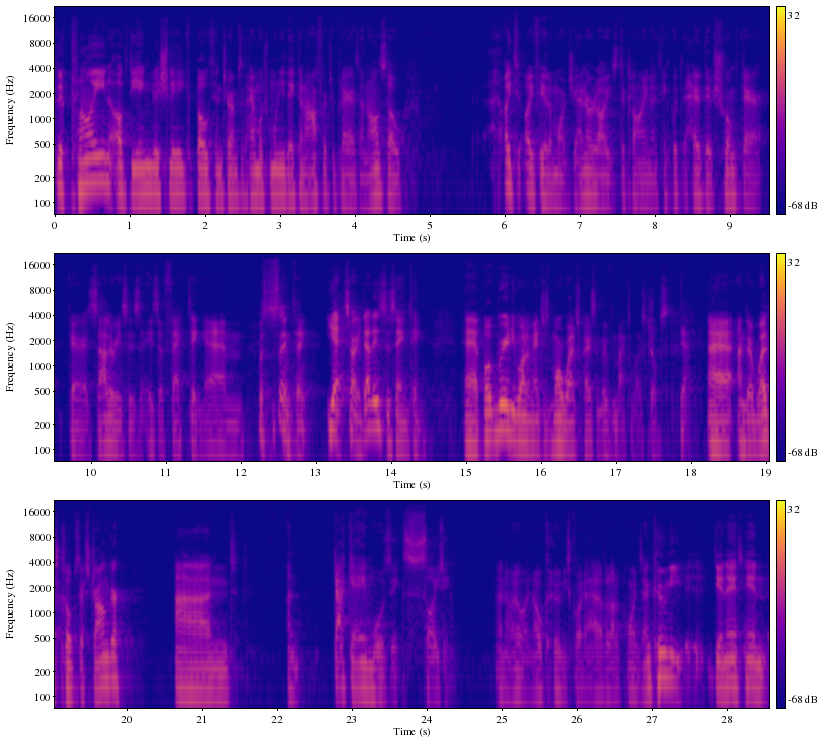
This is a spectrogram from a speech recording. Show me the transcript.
decline of the English league, both in terms of how much money they can offer to players, and also, I, I feel a more generalized decline. I think with how they've shrunk their their salaries is is affecting. Um, It's the same thing. yeah, sorry, that is the same thing. Uh, but really, what I meant is more Welsh players are moving back to Welsh clubs. Yeah. uh, and their Welsh clubs are stronger, and and that game was exciting. And I know, I know Cooney scored a hell of a lot of points. And Cooney, uh, the Annette Hin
